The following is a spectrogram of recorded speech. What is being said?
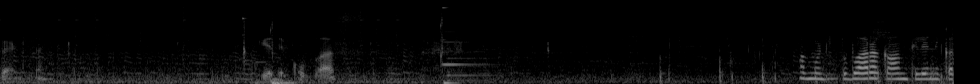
पैंट्स हैं। ये देखो बस अब मुझे दोबारा काम के लिए निकल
